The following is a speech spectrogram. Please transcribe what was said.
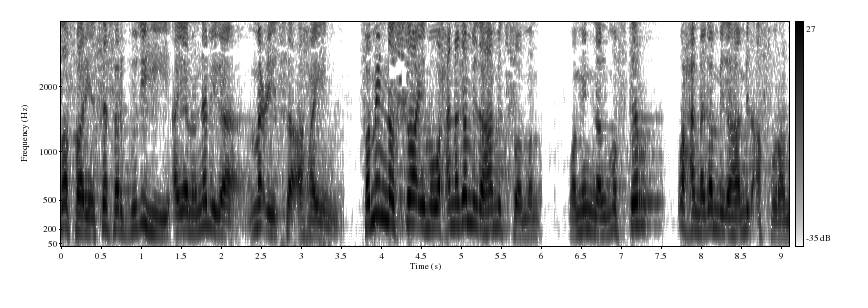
safarin safar gudihii ayaannu nebiga maciisa ahayn. Fa mina asaa'imu waxaa naga mid ahaa mid sooman. Wa mina almuftir waxaa naga mid ahaa mid afuran.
